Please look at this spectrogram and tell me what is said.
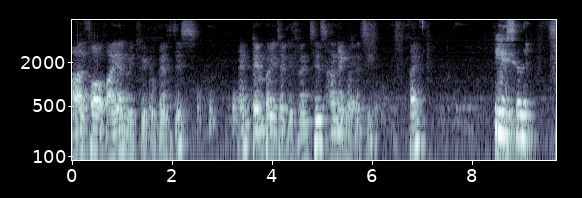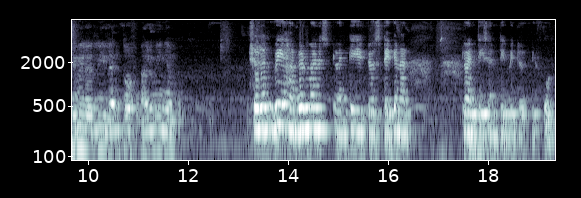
alpha of iron which we took as this and temperature difference is 100 minus 0 fine? Yes, sir. similarly length of aluminium Shouldn't be 100 minus 20, it was taken at 20 centimeter before.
